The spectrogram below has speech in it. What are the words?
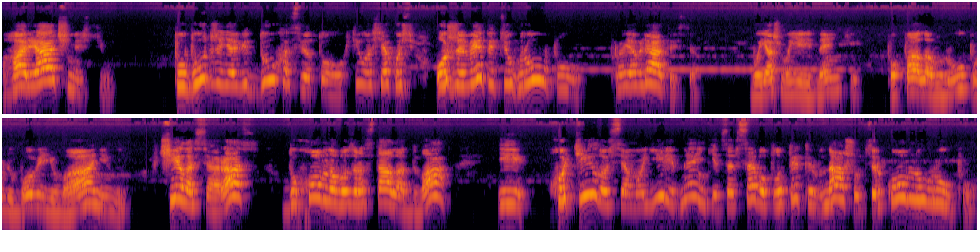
гарячністю, побудження від Духа Святого, хотілося якось оживити цю групу, проявлятися. Бо я ж, мої рідненькі, попала в групу Любові Іванівні, вчилася раз, духовно возростала два, і хотілося, мої рідненькі, це все воплотити в нашу церковну групу,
